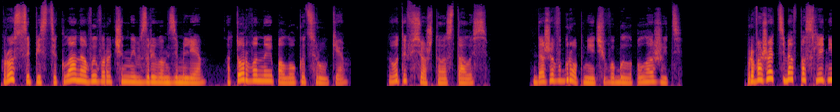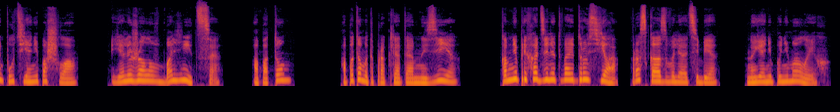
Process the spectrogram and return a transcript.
россыпи стекла на вывороченной взрывом земле, оторванные по локоть руки. Вот и все, что осталось. Даже в гроб нечего было положить. Провожать тебя в последний путь я не пошла. Я лежала в больнице, а потом... А потом эта проклятая амнезия. Ко мне приходили твои друзья, рассказывали о тебе, но я не понимала их.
